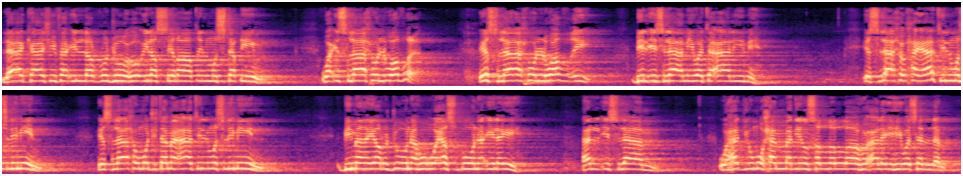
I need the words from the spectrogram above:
لا كاشف إلا الرجوع إلى الصراط المستقيم وإصلاح الوضع إصلاح الوضع بالإسلام وتعاليمه إصلاح حياة المسلمين إصلاح مجتمعات المسلمين بما يرجونه ويصبون إليه الإسلام وهدي محمد صلى الله عليه وسلم.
